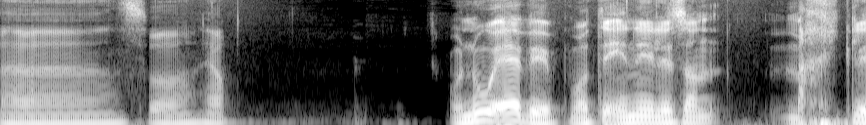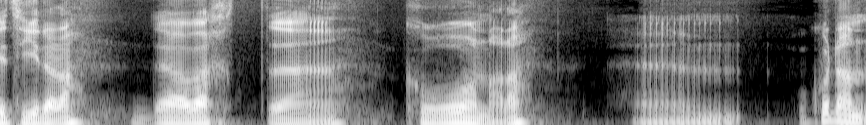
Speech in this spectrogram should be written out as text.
Eh, så ja. Og nå er vi på en måte inne i litt sånn merkelige tider, da. Det har vært korona, da. Hvordan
